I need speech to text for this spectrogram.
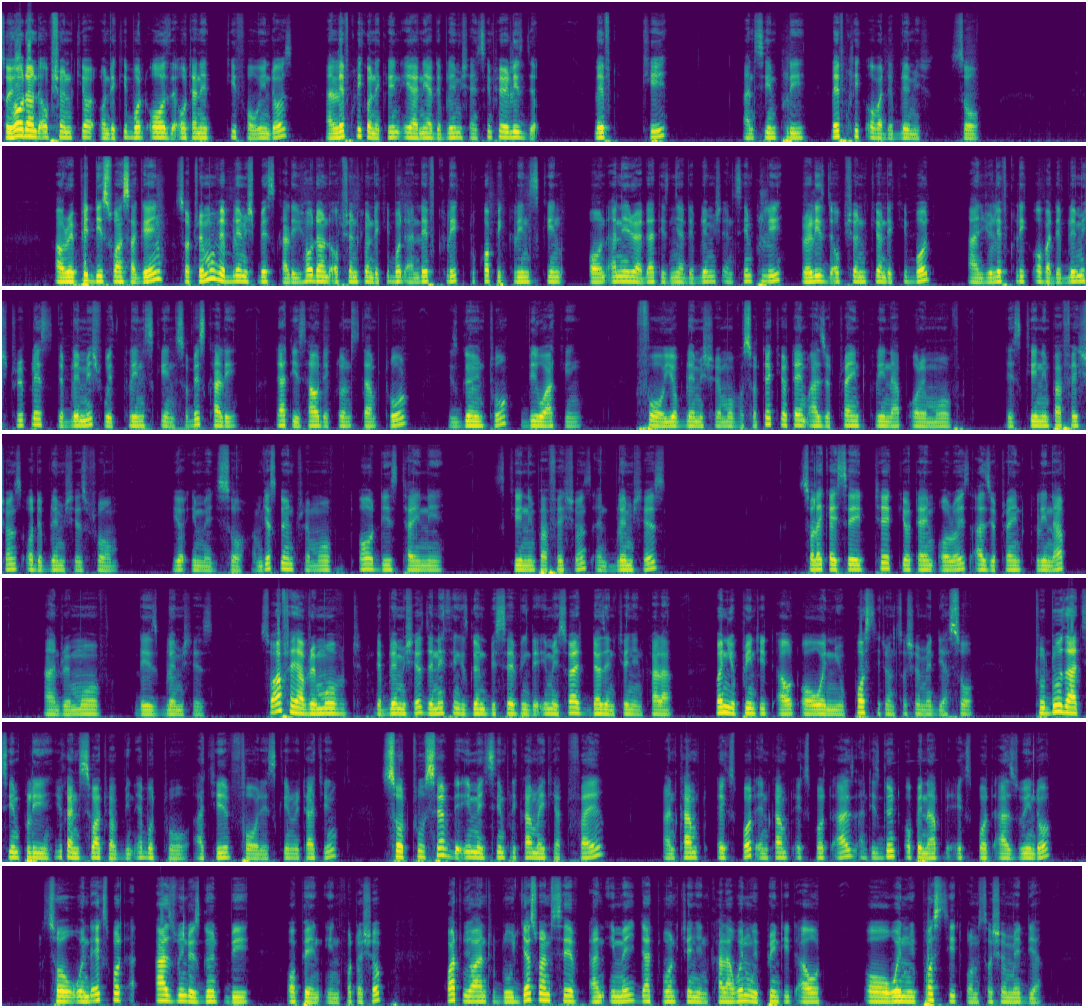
So you hold down the option key on the keyboard or the alternate key for Windows and left click on the clean area near the blemish and simply release the left key and simply left click over the blemish so I'll repeat this once again. So to remove a blemish basically you hold down the option key on the keyboard and left click to copy clean skin on an area that is near the blemish and simply release the option key on the keyboard and you left click over the blemish to replace the blemish with clean skin. So basically that is how the clone stamp tool is going to be working for your blemish removal. So take your time as you're trying to clean up or remove the skin imperfections or the blemishes from your image so i'm just going to remove all these tiny skin imperfections and blemishes so like i said take your time always as you're trying to clean up and remove these blemishes. So after you have removed the blemishes the next thing is going to be saving the image so it doesn't change in color. When you print it out or when you post it on social media. So to do that simply you can see what we have been able to achieve for the skin retouching. So to save the image simply come right here to file and come to export and come to export as and it's going to open up the export as window. So when the export as window is going to be open in photoshop. What we want to do just want to save an image that won't change in color when we print it out or when we post it on social media.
